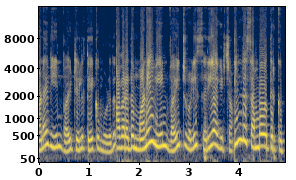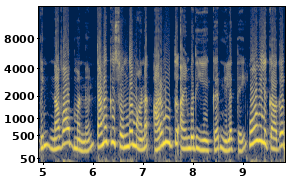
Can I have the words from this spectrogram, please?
மனைவியின் வயிற்றில் தேக்கும் பொழுது அவரது மனைவியின் வயிற்று வலி சரியாகிடுச்சான் இந்த சம்பவத்திற்கு பின் நவாப் மன்னன் தனக்கு சொந்தமான அறுநூத்து ஐம்பது ஏக்கர் நிலத்தை கோவிலுக்காக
